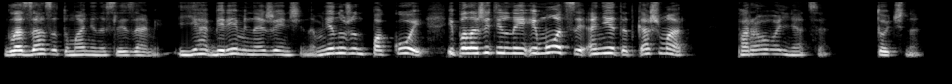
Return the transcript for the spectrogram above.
Глаза затуманены слезами. Я беременная женщина. Мне нужен покой и положительные эмоции, а не этот кошмар. Пора увольняться. Точно.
